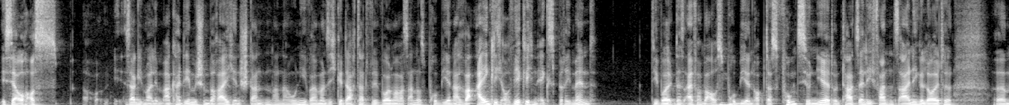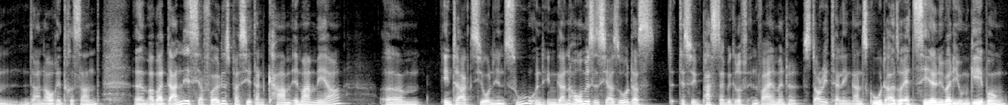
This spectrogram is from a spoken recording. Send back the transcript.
Ist ja auch aus, sage ich mal, im akademischen Bereich entstanden an der Uni, weil man sich gedacht hat, wir wollen mal was anderes probieren. Also war eigentlich auch wirklich ein Experiment. Die wollten das einfach mal ausprobieren, ob das funktioniert. Und tatsächlich fanden es einige Leute ähm, dann auch interessant. Ähm, aber dann ist ja Folgendes passiert, dann kam immer mehr ähm, Interaktion hinzu. Und in Gun Home ist es ja so, dass deswegen passt der Begriff Environmental Storytelling ganz gut, also erzählen über die Umgebung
